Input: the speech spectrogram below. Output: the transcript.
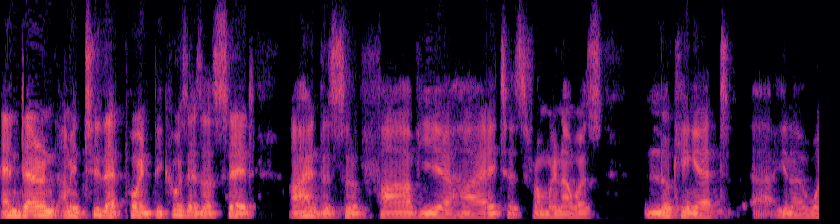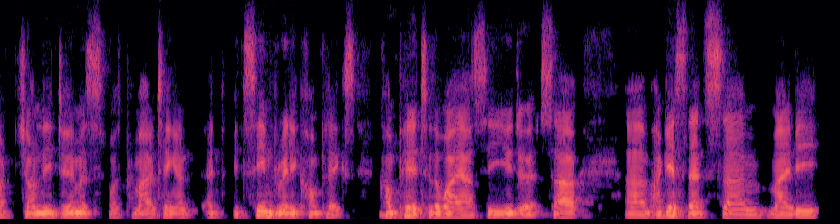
And Darren, I mean, to that point, because as I said, I had this sort of five-year hiatus from when I was looking at, uh, you know, what John Lee Dumas was promoting, and it, it, seemed really complex compared to the way I see you do it. So um, I guess that's um, maybe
